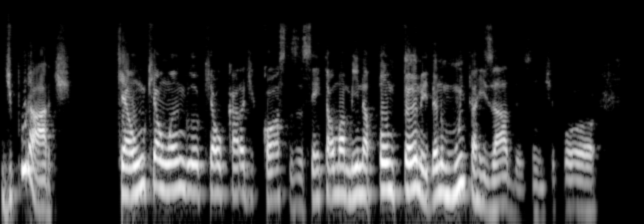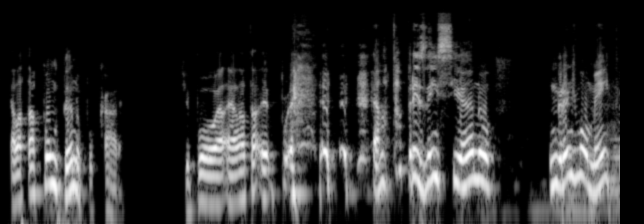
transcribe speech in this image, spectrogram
de pura arte. Que é um que é um ângulo que é o cara de costas, assim, tá uma mina apontando e dando muita risada, assim, tipo, ela tá apontando pro cara. Tipo, ela, tá. ela tá presenciando um grande momento.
